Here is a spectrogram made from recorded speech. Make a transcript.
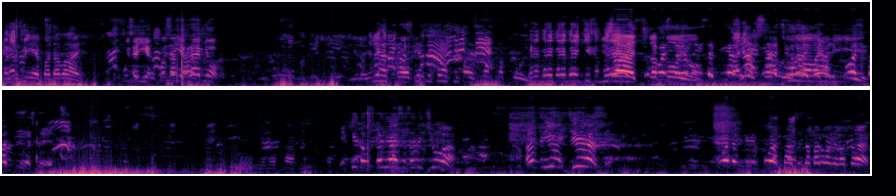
Быстрее подавай. Кузя є, Кузя є, грай в нього. Нет, без иконки пойдем Бери, бери, бери, бери, тихо, бери. Бежать штрафную. Ой, говори. подвижный. Никита, ускоряйся за мячом! Андрей, держи! Вот он переход нашей обороны в атаке.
